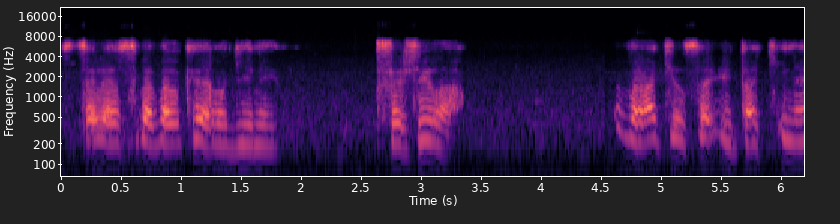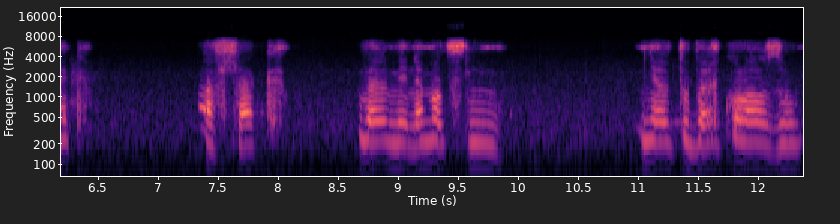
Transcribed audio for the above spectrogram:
celé své velké rodiny přežila. Vrátil se i tatínek, avšak velmi nemocný. Měl tuberkulózu.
